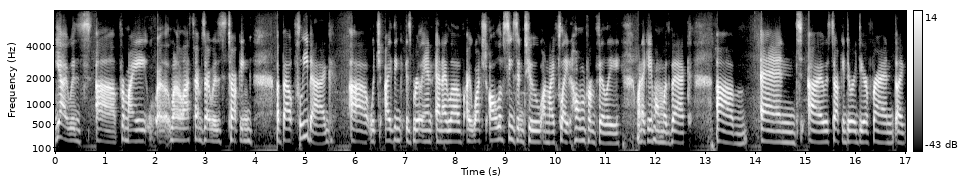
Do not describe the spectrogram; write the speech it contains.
yeah, I was uh, for my uh, one of the last times I was talking about Fleabag. Uh, which I think is brilliant, and I love. I watched all of season two on my flight home from Philly when I came home with Beck, um, and I was talking to our dear friend, like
